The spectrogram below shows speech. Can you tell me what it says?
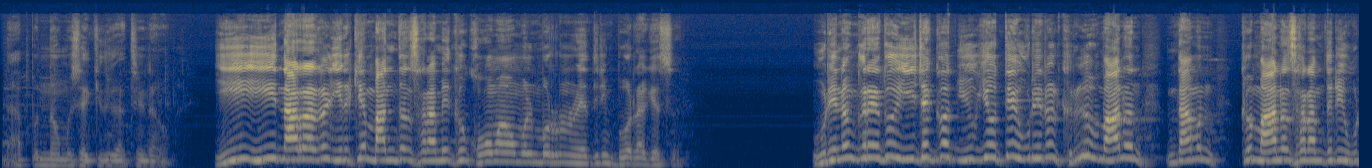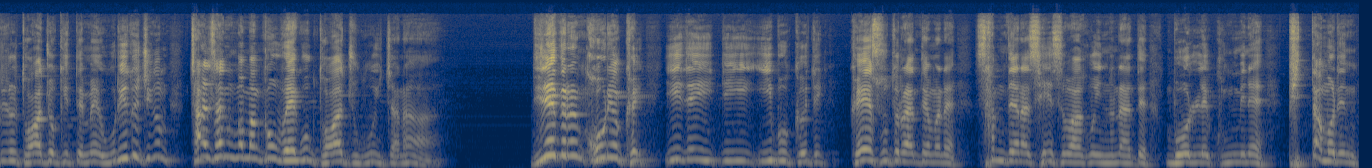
나쁜 놈의 새끼들 같으라고. 이, 이 나라를 이렇게 만든 사람이 그 고마움을 모르는 애들이 뭘 하겠어? 우리는 그래도 이제껏 6.25 때 우리를 그 많은 남은 그 많은 사람들이 우리를 도와줬기 때문에 우리도 지금 잘 사는 것만큼 외국 도와주고 있잖아. 니네들은 고려 괴, 이제 이, 이 이부 그 괴수들한테만 삼대나 세습하고 있는 애한테 몰래 국민의 피땀 어린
